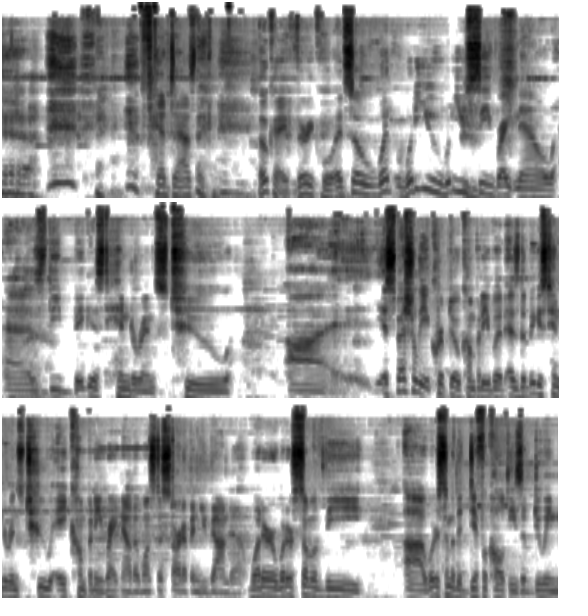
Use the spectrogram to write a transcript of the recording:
Yeah. Fantastic. Okay, very cool. And so, what what do you what do you see right now as the biggest hindrance to, uh, especially a crypto company, but as the biggest hindrance to a company right now that wants to start up in Uganda? What are what are some of the uh, what are some of the difficulties of doing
